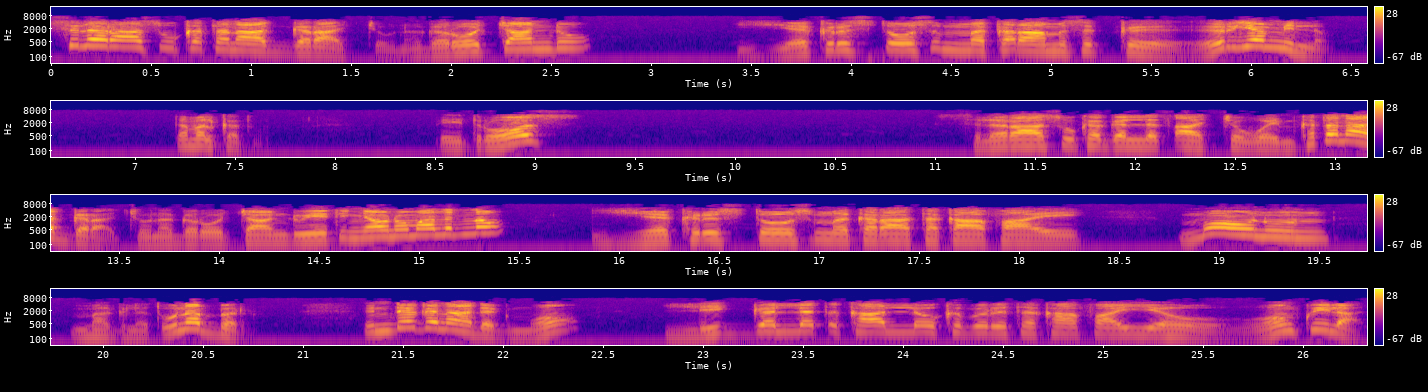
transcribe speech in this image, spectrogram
ስለ ራሱ ከተናገራቸው ነገሮች አንዱ የክርስቶስን መከራ ምስክር የሚል ነው። ተመልከቱ። ጴጥሮስ ስለ ራሱ ከገለጻቸው ወይም ከተናገራቸው ነገሮች አንዱ የትኛው ነው ማለት ነው የክርስቶስ መከራ ተካፋይ መሆኑን መግለጡ ነበር። እንደ ገና ደግሞ ሊገለጥ ካለው ክብር ተካፋይ የሆንኩ ይላል።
